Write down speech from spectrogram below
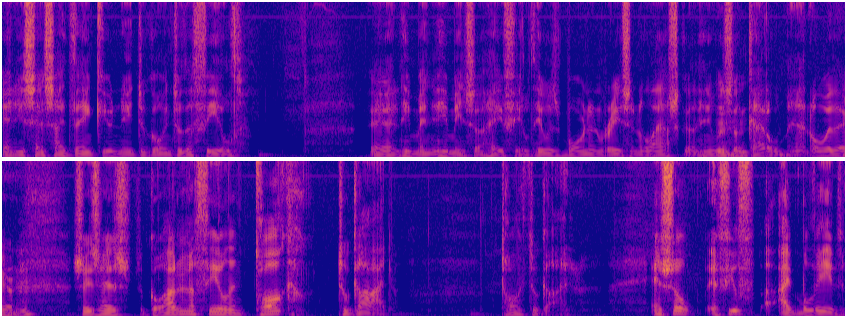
and he says, I think you need to go into the field. And he mean, he means a hayfield. He was born and raised in Alaska. And he was a mm-hmm. cattleman over there. Mm-hmm. So he says, go out in the field and talk to God. Talk to God. And so, if you, I believe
